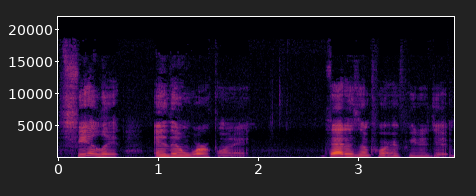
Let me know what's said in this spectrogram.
feel it, and then work on it. That is important for you to do.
